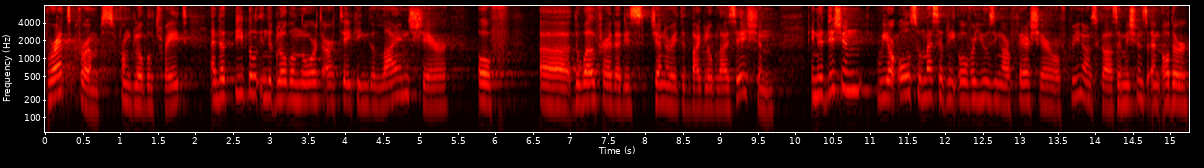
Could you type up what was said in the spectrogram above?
breadcrumbs from global trade, and that people in the global north are taking the lion's share of uh, the welfare that is generated by globalization. In addition, we are also massively overusing our fair share of greenhouse gas emissions and other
